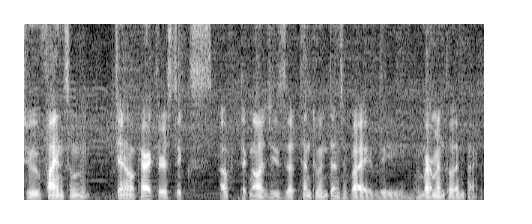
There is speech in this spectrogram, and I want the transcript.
to find some general characteristics of technologies that tend to intensify the environmental impact.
